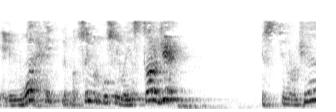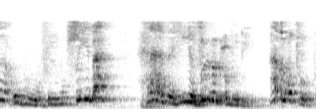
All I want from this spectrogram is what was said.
يعني الموحد لما تصيب المصيبة يسترجع. استرجاعه في المصيبة هذا هي ذل العبودية. هذا المطلوب.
